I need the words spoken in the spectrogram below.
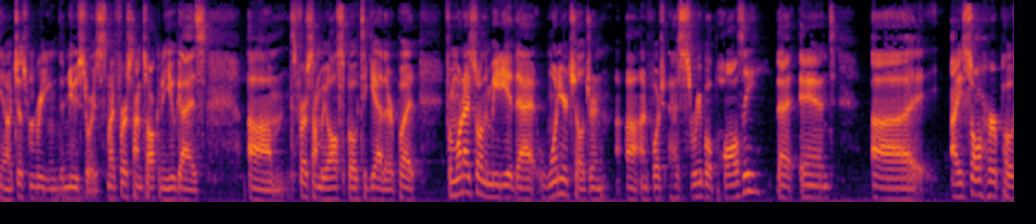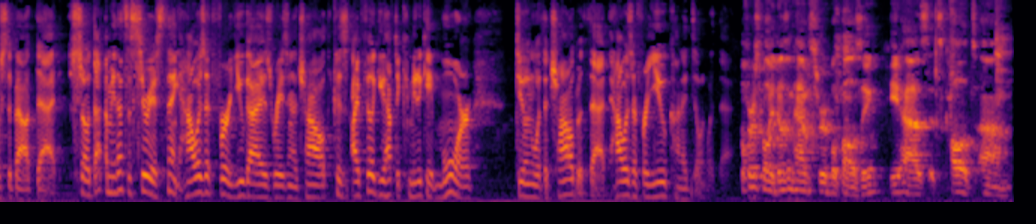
you know, just from reading the news stories. It's my first time talking to you guys. Um, it's the first time we all spoke together. But from what I saw in the media, that one of your children, uh, unfortunately, has cerebral palsy. That and uh, I saw her post about that. So that I mean, that's a serious thing. How is it for you guys raising a child? Because I feel like you have to communicate more dealing with a child with that. How is it for you, kind of dealing with that? First of all, he doesn't have cerebral palsy. He has it's called um,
